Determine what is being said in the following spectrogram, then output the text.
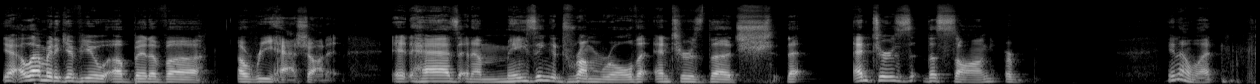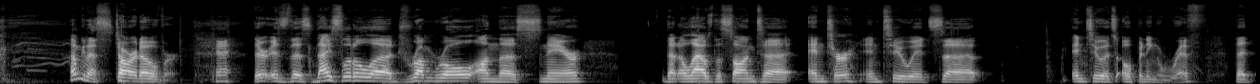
yeah, allow me to give you a bit of a a rehash on it. It has an amazing drum roll that enters the ch- that enters the song or you know what? I'm going to start over. Okay. There is this nice little uh, drum roll on the snare that allows the song to enter into its uh, into its opening riff. That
